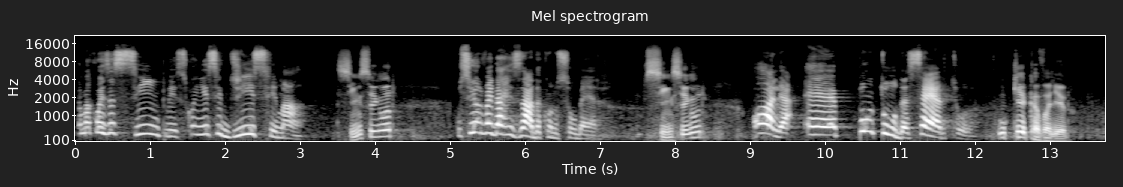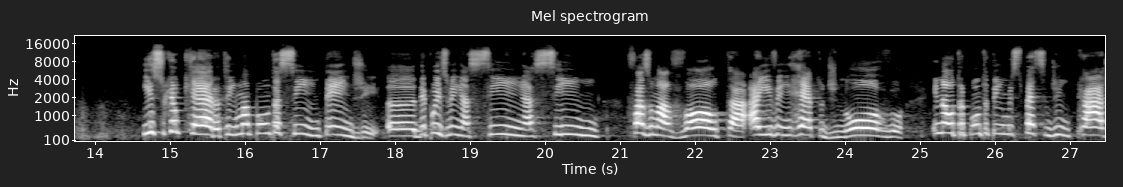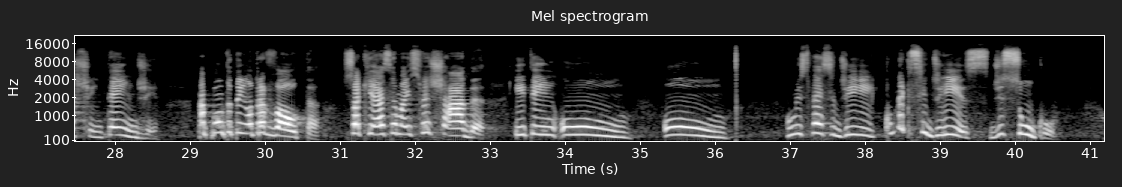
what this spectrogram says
É uma coisa simples, conhecidíssima. Sim, senhor. O senhor vai dar risada quando souber. Sim, senhor. Olha, é pontuda, certo? O que, cavalheiro? Isso que eu quero, tem uma ponta assim, entende? Uh, depois vem assim, assim, faz uma volta, aí vem reto de novo. E na outra ponta tem uma espécie de encaixe, entende? Na ponta tem outra volta, só que essa é mais fechada. E tem um, um, uma espécie de, como é que se diz? De sulco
